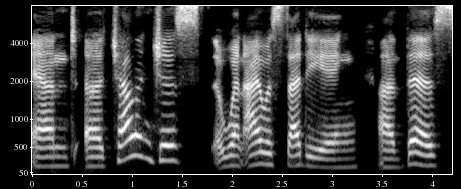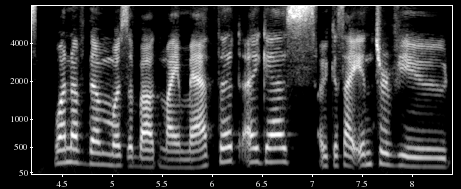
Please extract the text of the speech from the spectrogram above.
And uh, challenges when i was studying uh, this one of them was about my method i guess because i interviewed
